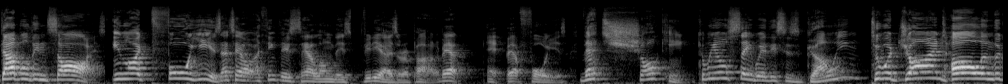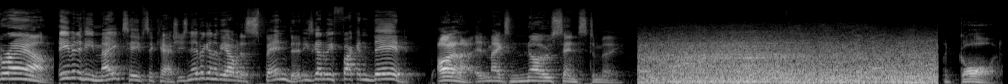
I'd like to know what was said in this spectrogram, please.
doubled in size in like four years. That's how I think this is how long these videos are apart. About yeah, about four years. That's shocking. Can we all see where this is going? To a giant hole in the ground. Even if he makes heaps of cash, he's never going to be able to spend it. He's going to be fucking dead. I don't know. It makes no sense to me. God.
